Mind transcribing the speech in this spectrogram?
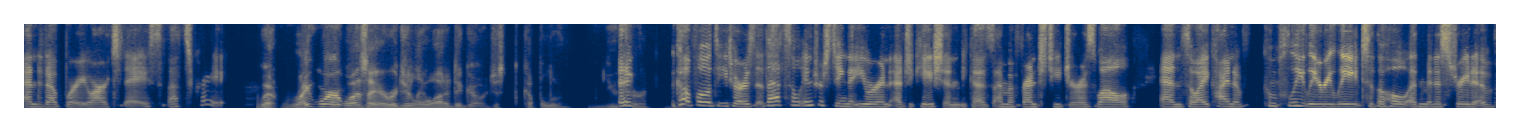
ended up where you are today. So that's great. Went right where it was I originally wanted to go, just a couple of U-turns. A couple of detours. That's so interesting that you were in education because I'm a French teacher as well. And so I kind of completely relate to the whole administrative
